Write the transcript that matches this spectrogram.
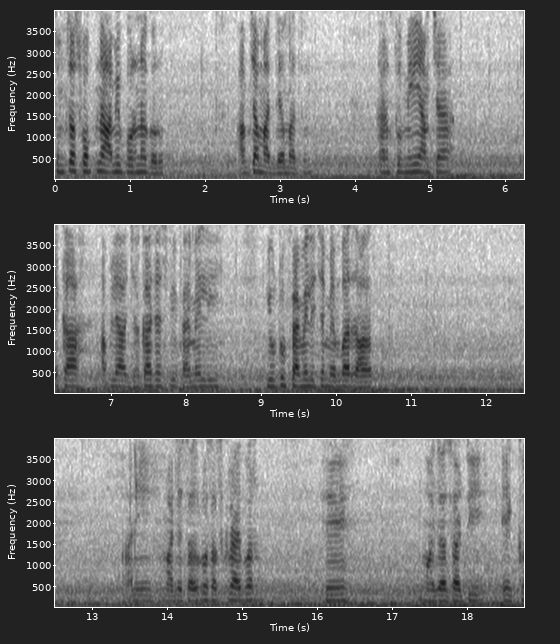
तुमचं स्वप्न आम्ही पूर्ण करू आमच्या माध्यमातून. कारण तुम्ही आमच्या एका आपल्या झकास एस पी फॅमिली यूट्यूब फॅमिलीचे मेंबर आहात. आणि माझे सर्व सबस्क्रायबर हे माझ्यासाठी एक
